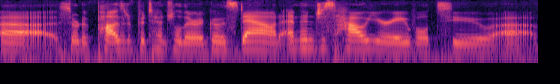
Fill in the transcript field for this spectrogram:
uh, sort of positive potential there goes down, and then just how you're able to. Uh,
